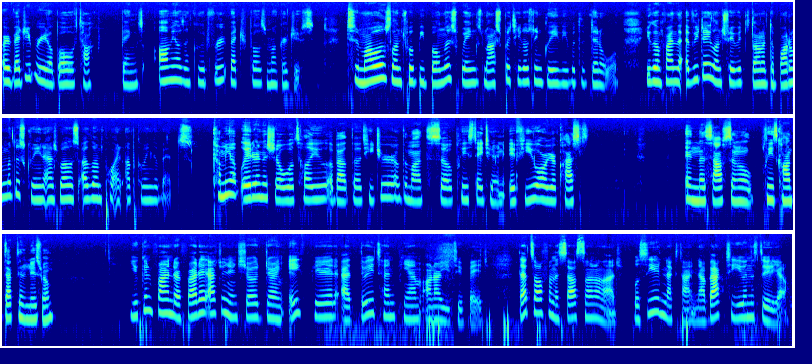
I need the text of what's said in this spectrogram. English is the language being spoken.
or veggie burrito bowl with toppings. All meals include fruit, vegetables, milk, or juice. Tomorrow's lunch will be boneless wings, mashed potatoes, and gravy with a dinner roll. You can find the everyday lunch favorites down at the bottom of the screen, as well as other important upcoming events. Coming up later in the show, we'll tell you about the Teacher of the Month, so please stay tuned. If you or your class in the South Seminole, please contact in the newsroom. You can find our Friday afternoon show during 8th period at 3:10 p.m. on our YouTube page. That's all from the South Seminole Lodge. We'll see you next time. Now back to you in the studio.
